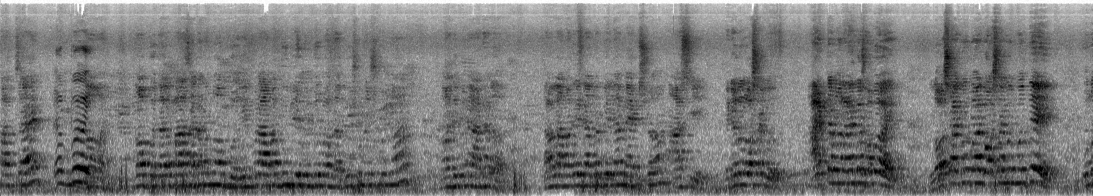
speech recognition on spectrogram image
পাঁচ চার নব্বই। নব্বই তাহলে পাঁচ আঠারো নব্বই। এরপর আবার দুই দিয়ে গুণ করব আমরা। দুই শূন্য শূন্য নয় দুগুণে আঠারো। তাহলে আমাদের এটা আমরা পেলাম একশো আশি। এটা হলো লসাগু। আরেকটা মনে রাখো সবাই। লসাগু বা গসাগুর মধ্যে কোনো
